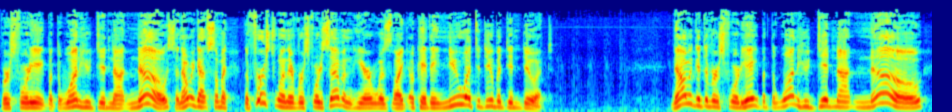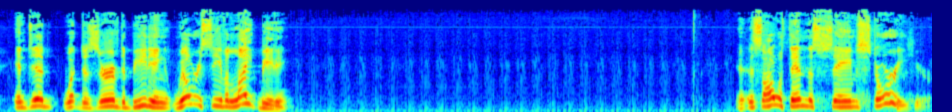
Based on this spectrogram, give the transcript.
Verse 48 but the one who did not know so now we got somebody the first one there verse 47 here was like okay they knew what to do but didn't do it. Now we get to verse 48 but the one who did not know and did what deserved a beating will receive a light beating. It's all within the same story here.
